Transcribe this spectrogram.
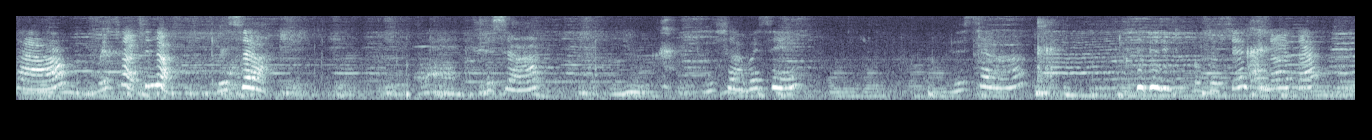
Ça. C'est ça, c'est là. C'est ça. C'est ça. C'est ça, vas-y. C'est ça. Pas facile, Pinot, hein? Ah,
